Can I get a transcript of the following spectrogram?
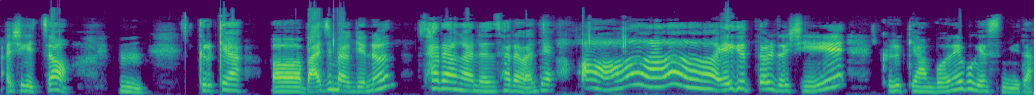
아시겠죠? 음, 그렇게, 어, 마지막에는 사랑하는 사람한테, 아, 애교 떨듯이 그렇게 한번 해보겠습니다.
